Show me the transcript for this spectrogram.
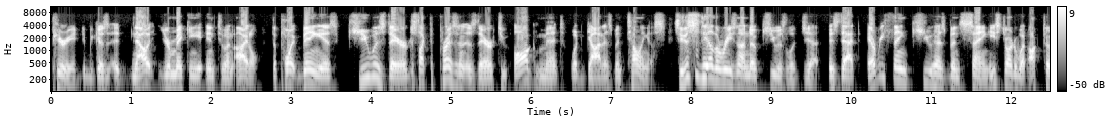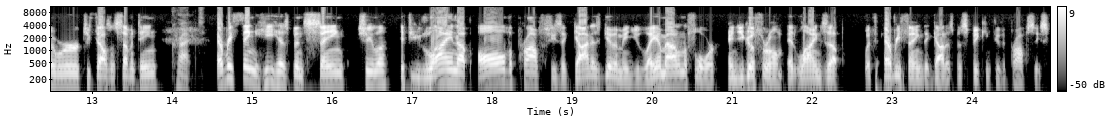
period, because it, now you're making it into an idol. The point being is Q is there, just like the president is there, to augment what God has been telling us. See, this is the other reason I know Q is legit, is that everything Q has been saying, he started, what, October 2017? Correct. Everything he has been saying, Sheila, if you line up all the prophecies that God has given me, and you lay them out on the floor and you go through them, it lines up with everything that God has been speaking through the prophecies.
